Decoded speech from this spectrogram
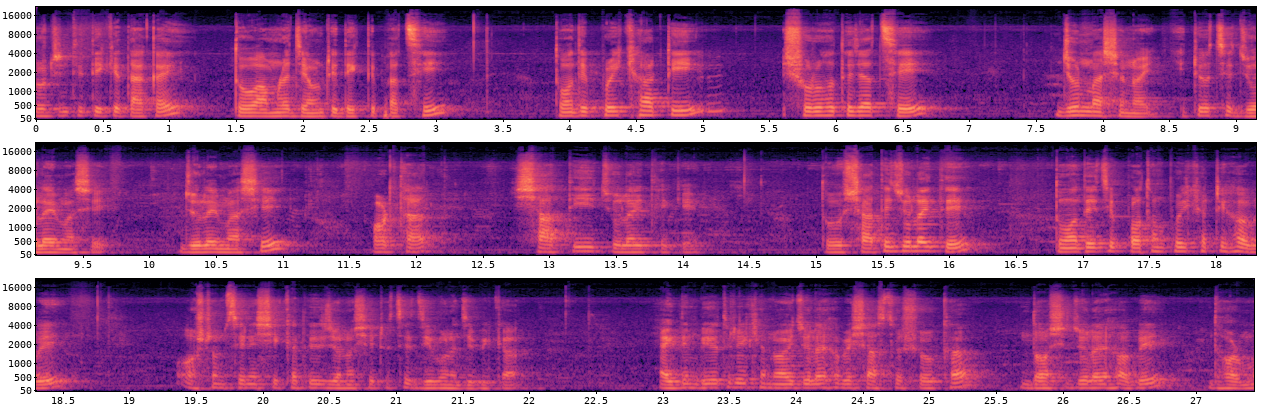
রুটিনটির দিকে তাকাই, তো আমরা যেমনটি দেখতে পাচ্ছি, তোমাদের পরীক্ষাটি শুরু হতে যাচ্ছে জুন মাসে নয়, এটি হচ্ছে জুলাই মাসে। জুলাই মাসে, অর্থাৎ সাতই জুলাই থেকে। তো সাতই জুলাইতে তোমাদের যে প্রথম পরীক্ষাটি হবে, অষ্টম শ্রেণির শিক্ষার্থীদের জন্য, সেটা হচ্ছে জীবন জীবিকা। একদিন বিরতি রেখে নয় জুলাই হবে স্বাস্থ্য সুরক্ষা, দশ জুলাই হবে ধর্ম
